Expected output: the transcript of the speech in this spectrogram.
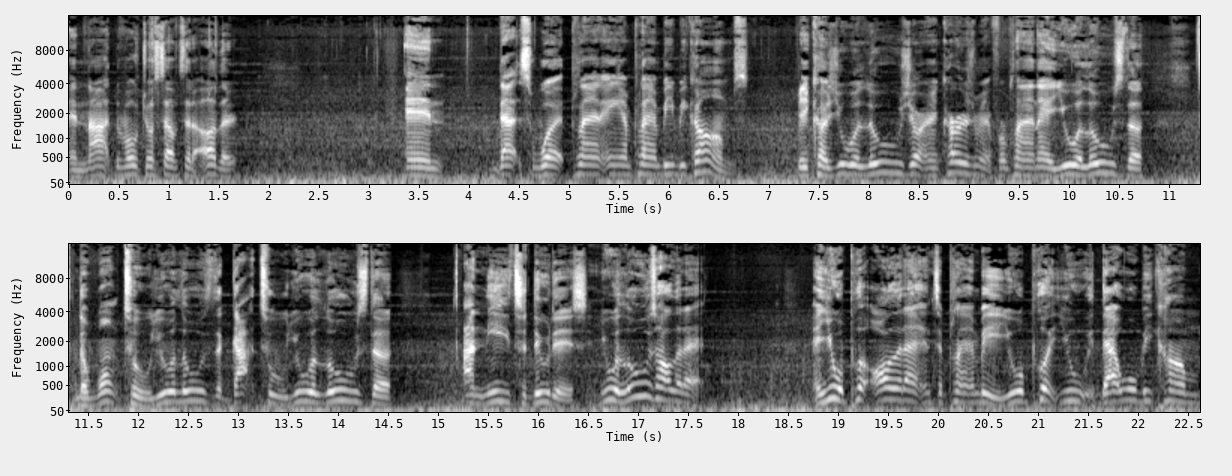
and not devote yourself to the other. And that's what plan A and plan B becomes because you will lose your encouragement for plan A. You will lose the the want to, you will lose the got to, you will lose the I need to do this. You will lose all of that. And you will put all of that into plan B. You will put you that will become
